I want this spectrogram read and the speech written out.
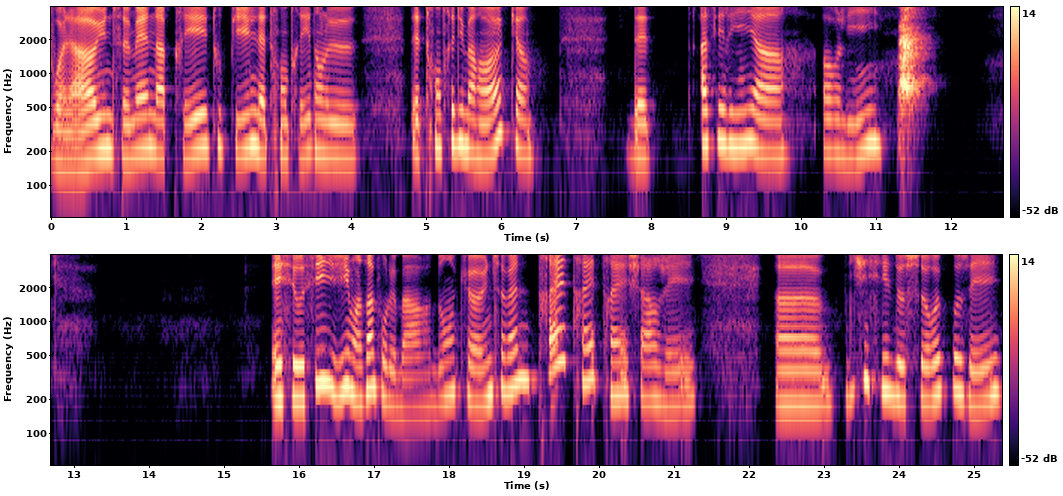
voilà, une semaine après, tout pile d'être rentré dans le d'être rentré du Maroc, d'être atterri à Orly. Et c'est aussi J-1 pour le bar. Donc euh, une semaine très très très chargée. Euh, difficile de se reposer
